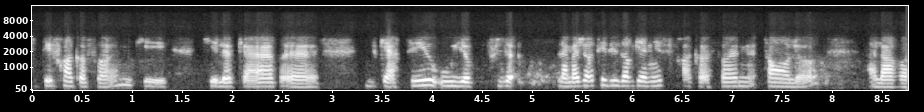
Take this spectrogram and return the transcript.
cité francophone qui est, qui est le cœur euh, du quartier où il y a plusieurs, la majorité des organismes francophones sont là. Alors,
